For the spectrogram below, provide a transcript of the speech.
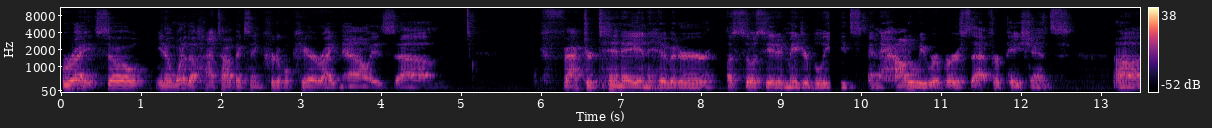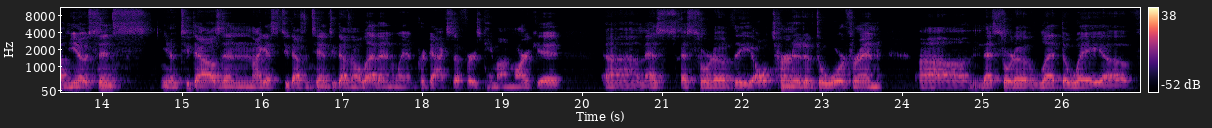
Right. So you know, one of the hot topics in critical care right now is um, factor 10A inhibitor associated major bleeds, and how do we reverse that for patients? Um, you know, since you know 2000, I guess 2010, 2011, when Pradaxa first came on market um, as as sort of the alternative to warfarin. Um, that sort of led the way of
